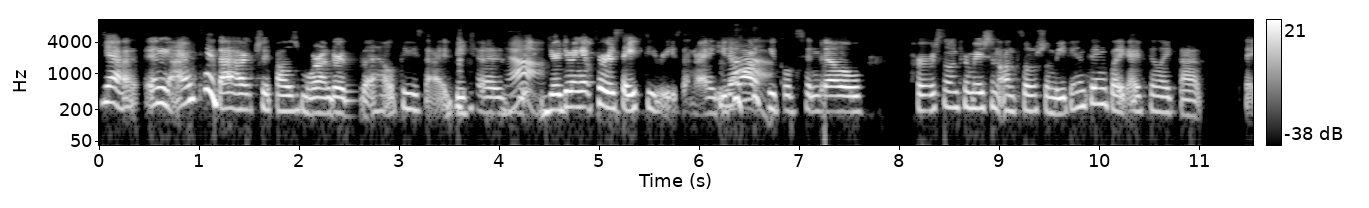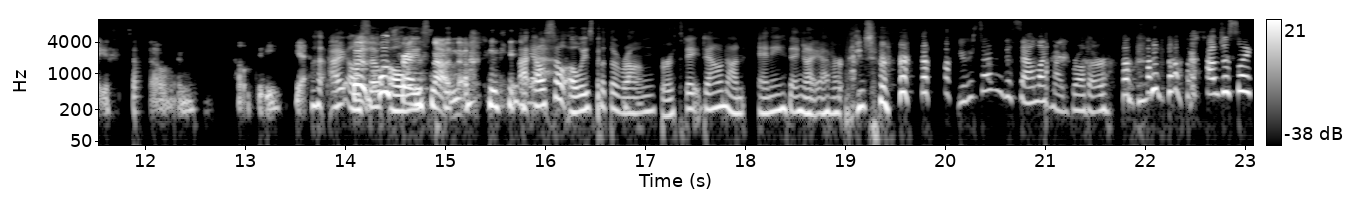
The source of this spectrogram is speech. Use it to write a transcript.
Yeah, and I would say that actually falls more under the healthy side because Yeah. you're doing it for a safety reason, right? You don't want people to know personal information on social media and things, like I feel like that's safe. So and healthy. Yeah. I also always friends not knowing. I Yeah. also always put the wrong birth date down on anything I ever enter. You're starting to sound like my brother. I'm just like,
